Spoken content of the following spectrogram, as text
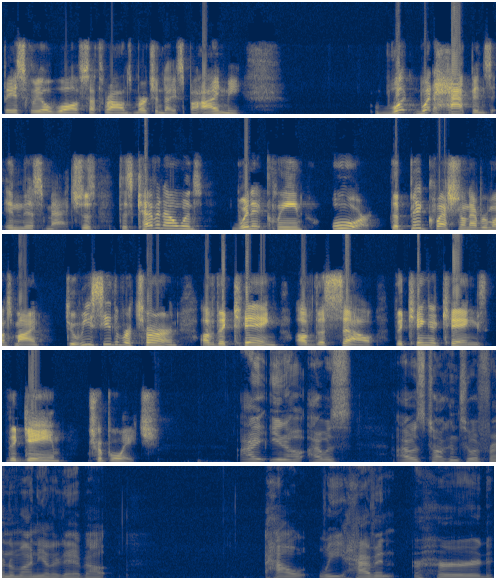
basically a wall of Seth Rollins merchandise behind me what what happens in this match? Does does Kevin Owens win it clean, or the big question on everyone's mind? Do we see the return of the king of the cell, the king of kings, the game, Triple H? I you know I was I was talking to a friend of mine the other day about how we haven't heard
